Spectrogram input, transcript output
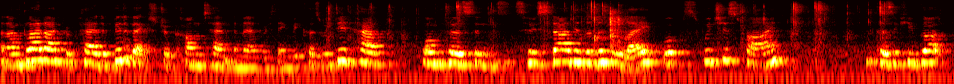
And I'm glad I prepared a bit of extra content and everything because we did have one person who started a little late, whoops, which is fine. Because if you've got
